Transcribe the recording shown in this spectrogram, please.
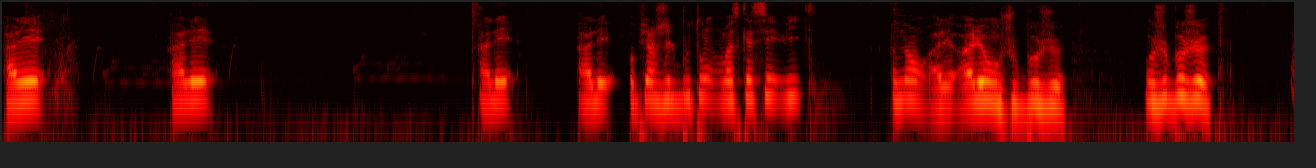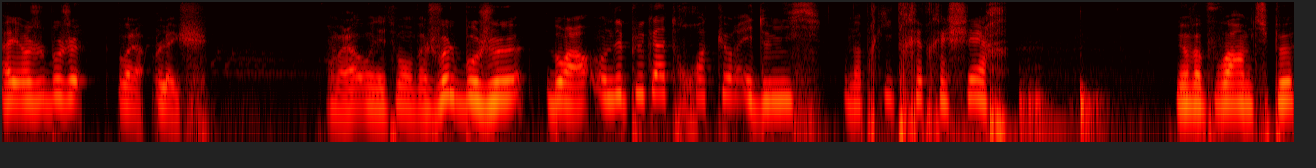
allez, allez, allez, allez. Au pire, j'ai le bouton. On va se casser vite. Oh non, allez, allez, on joue beau jeu. On joue beau jeu. Allez, on joue le beau jeu. Voilà, on l'a eu. Voilà, honnêtement, on va jouer le beau jeu. Bon, alors, on n'est plus qu'à 3 cœurs et demi. On a pris très très cher. Mais on va pouvoir un petit peu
